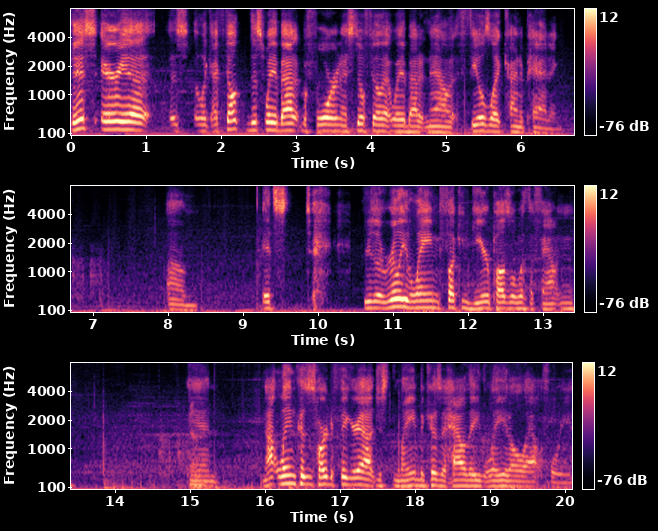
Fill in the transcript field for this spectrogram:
this area is like I felt this way about it before, and I still feel that way about it now. It feels like kind of padding. Um, it's there's a really lame fucking gear puzzle with a fountain, Oh. and not lame because it's hard to figure out, just lame because of how they lay it all out for you.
